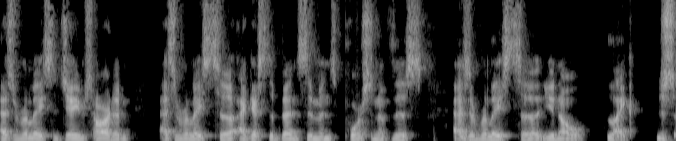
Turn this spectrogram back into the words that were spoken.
as it relates to James Harden, as it relates to, I guess, the Ben Simmons portion of this, as it relates to, you know, like just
